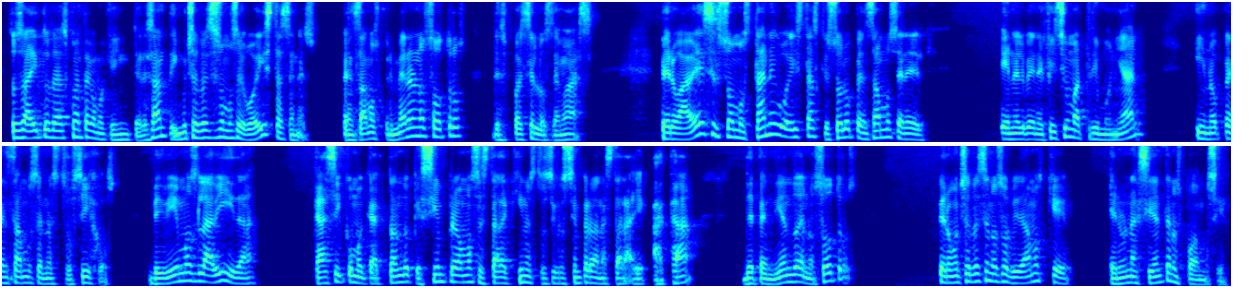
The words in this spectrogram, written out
Entonces ahí tú te das cuenta como que es interesante y muchas veces somos egoístas en eso. Pensamos primero en nosotros, después en los demás. Pero a veces somos tan egoístas que solo pensamos en el, en el beneficio matrimonial y no pensamos en nuestros hijos. Vivimos la vida casi como que actuando que siempre vamos a estar aquí, nuestros hijos siempre van a estar ahí, acá, dependiendo de nosotros. Pero muchas veces nos olvidamos que en un accidente nos podemos ir.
